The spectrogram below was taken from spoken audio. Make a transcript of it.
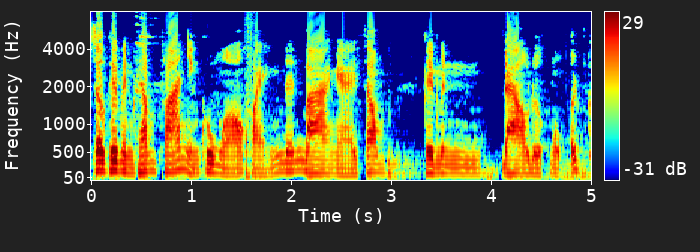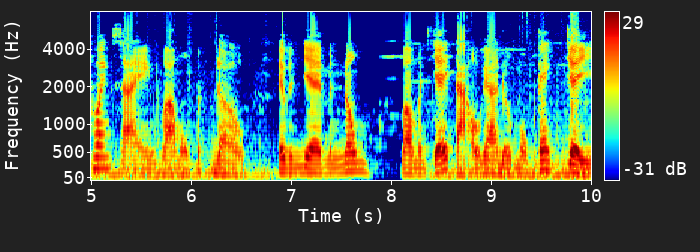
Sau khi mình khám phá những khu mỏ khoảng đến 3 ngày xong Thì mình đào được một ít khoáng sản và một ít đồ. Thì mình về mình nung và mình chế tạo ra được một cái chì.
